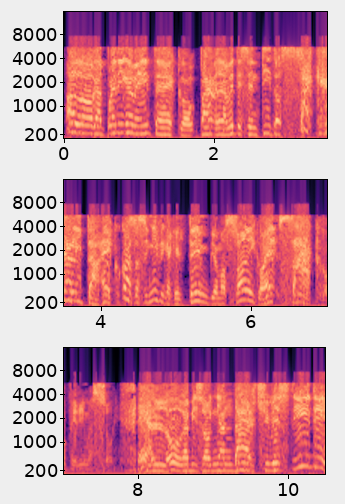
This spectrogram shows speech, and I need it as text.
Allora, praticamente, ecco, par- avete sentito sacralità, ecco, cosa significa che il tempio massonico è sacro per i massoni? allora bisogna andarci vestiti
